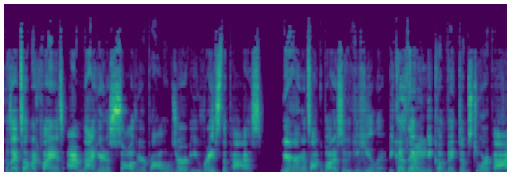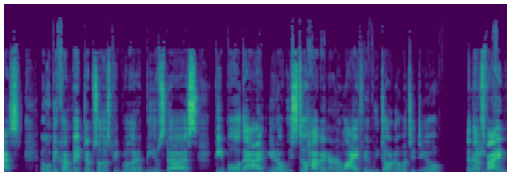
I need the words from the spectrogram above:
Because i tell my clients i'm not here to solve your problems or erase the past. We're here to talk about it so we can Mhm. heal it. Because then we become victims to our past and we become victims to those people that abused us people that you know we still have in our life and we don't know what to do and that's fine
